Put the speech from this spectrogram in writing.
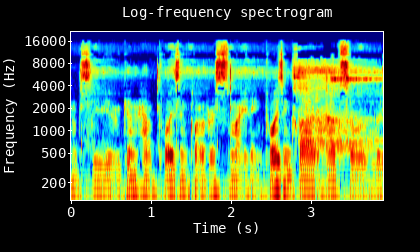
Let's see, we can have Poison Cloud or Smiting. Poison Cloud, absolutely.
